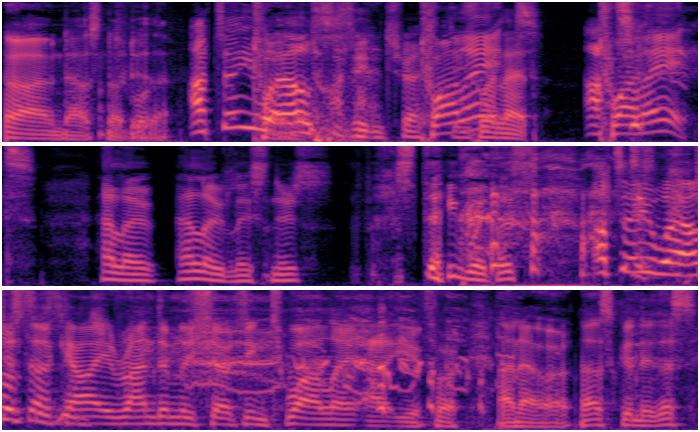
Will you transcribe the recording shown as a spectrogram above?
Oh, no, let's not do that. I'll tell you what Toilet. else is interesting. Toilette. Toilette. Toilette. Hello, hello, listeners. Stay with us. I'll tell you what else Just a is guy randomly shouting toilette at you for an hour. That's gonna. That's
